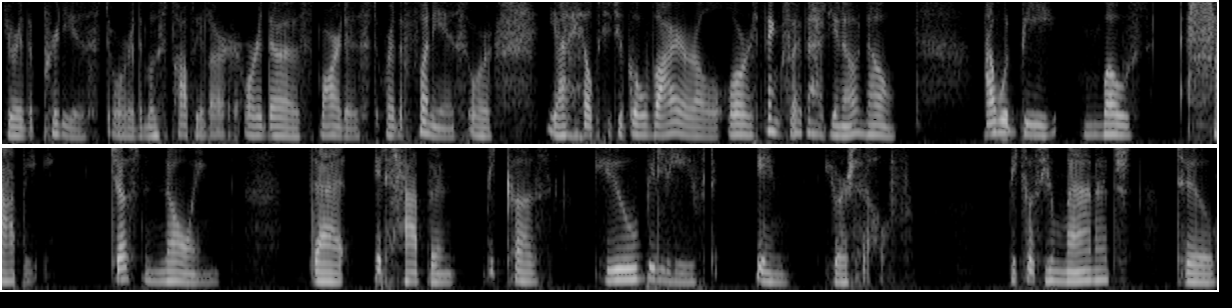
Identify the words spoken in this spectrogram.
you're the prettiest or the most popular or the smartest or the funniest or yeah helped you to go viral or things like that you know? No. I would be most happy just knowing that it happened because you believed in yourself. Because you managed to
